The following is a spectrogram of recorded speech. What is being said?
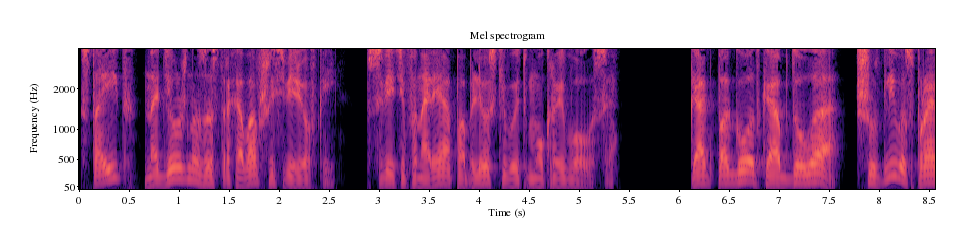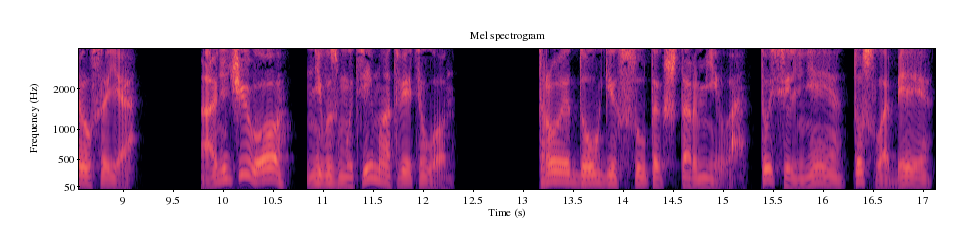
Стоит, надежно застраховавшись веревкой. В свете фонаря поблескивают мокрые волосы. «Как погодка, Абдулла!» — шутливо справился я. «А ничего», — невозмутимо ответил он. Трое долгих суток штормило, то сильнее, то слабее.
